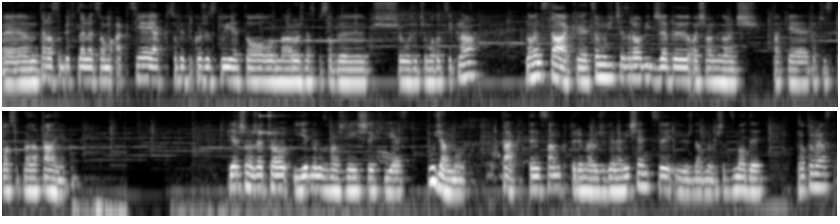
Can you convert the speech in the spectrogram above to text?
Em, teraz sobie w tle lecą akcje, jak sobie wykorzystuję to na różne sposoby przy użyciu motocykla. No więc tak, e, co musicie zrobić, żeby osiągnąć takie, taki sposób na latanie? Pierwszą rzeczą i jedną z ważniejszych jest Pudzian Mode. Tak, ten sam, który ma już wiele miesięcy i już dawno wyszedł z mody. Natomiast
